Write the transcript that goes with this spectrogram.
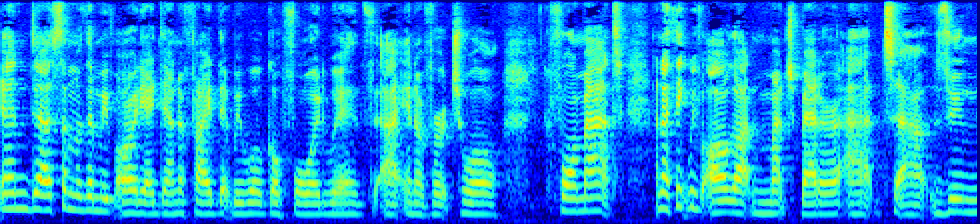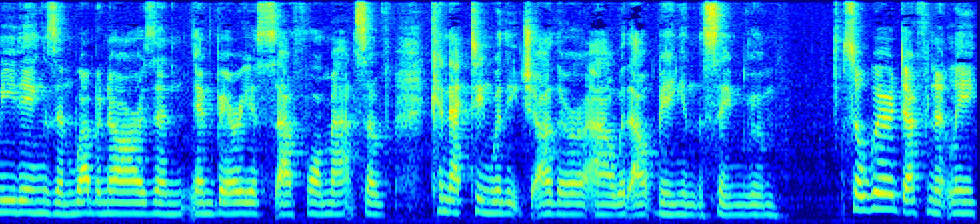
And uh, some of them we've already identified that we will go forward with in a virtual format. And I think we've all gotten much better at uh, Zoom meetings and webinars and, and various uh, formats of connecting with each other uh, without being in the same room. So we're definitely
